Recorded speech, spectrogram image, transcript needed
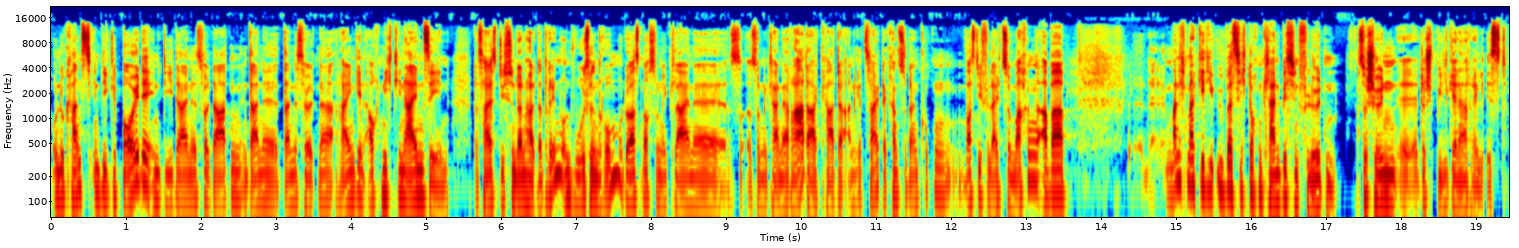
Und du kannst in die Gebäude, in die deine Soldaten, in deine, deine Söldner reingehen, auch nicht hineinsehen. Das heißt, die sind dann halt da drin und wuseln rum und du hast noch so eine kleine, so eine kleine Radarkarte angezeigt. Da kannst du dann gucken, was die vielleicht so machen, aber äh, manchmal geht die Übersicht doch ein klein bisschen flöten. So schön äh, das Spiel generell ist.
